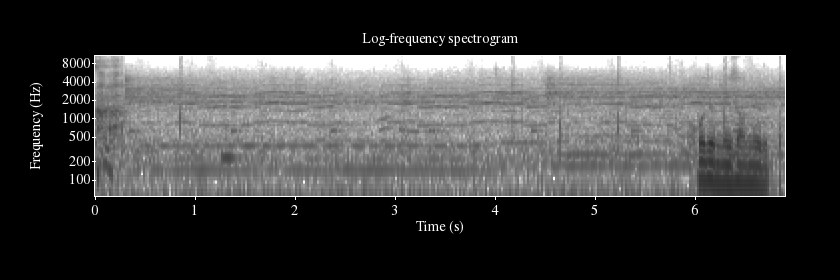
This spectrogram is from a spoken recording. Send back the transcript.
ここで目覚めると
